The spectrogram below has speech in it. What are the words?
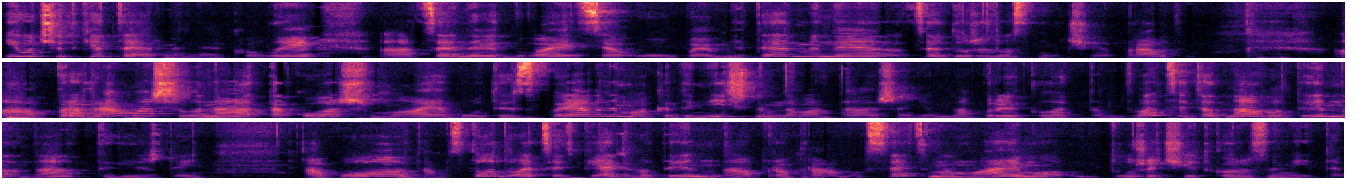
і у чіткі терміни. Коли е, це не відбувається у певні терміни, це дуже засмучує, правда? Програма ж вона також має бути з певним академічним навантаженням, наприклад, там 21 година на тиждень або там 125 годин на програму. Все це ми маємо дуже чітко розуміти.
